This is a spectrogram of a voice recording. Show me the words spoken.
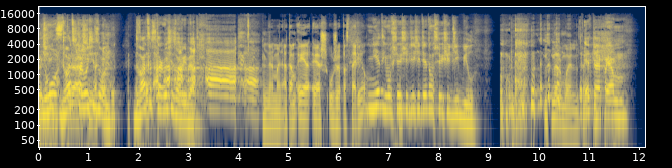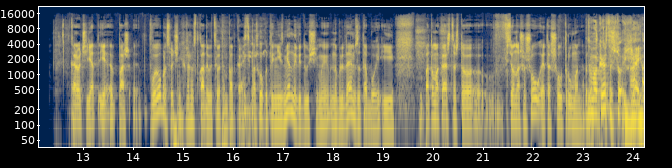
очень Ну, 22 страшно. сезон. 22 сезон, ребят. Нормально. А там Э- Эш уже постарел? Нет, ему все еще 10 лет, он все еще дебил. Нормально. так. Это прям... Короче, я, я, Паш, э, твой образ очень хорошо складывается в этом подкасте, поскольку ты неизменный ведущий, мы наблюдаем за тобой, и потом окажется, что все наше шоу – это шоу Трумана. Потом Ну, типа, окажется, это что я и был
